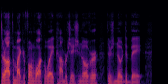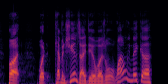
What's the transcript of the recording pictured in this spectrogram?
They're off the microphone, walk away, conversation over. There's no debate. But what Kevin Sheehan's idea was, well, why don't we make a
